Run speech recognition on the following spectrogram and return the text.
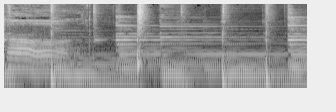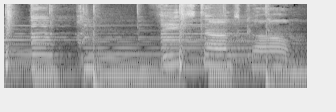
cold. These times come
